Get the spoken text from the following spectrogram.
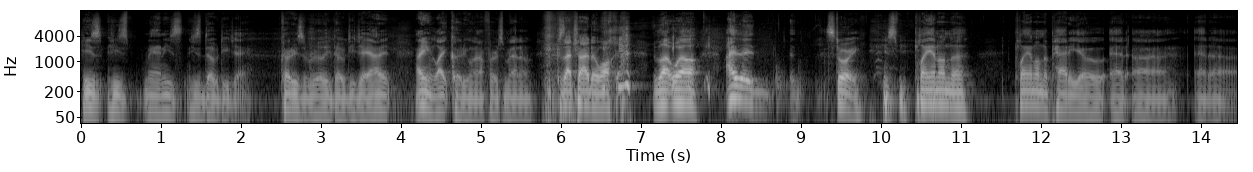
He's he's man, he's he's a dope DJ. Cody's a really dope DJ. I I didn't even like Cody when I first met him because I tried to walk. like, well, I story. He's playing on the playing on the patio at uh, at uh,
